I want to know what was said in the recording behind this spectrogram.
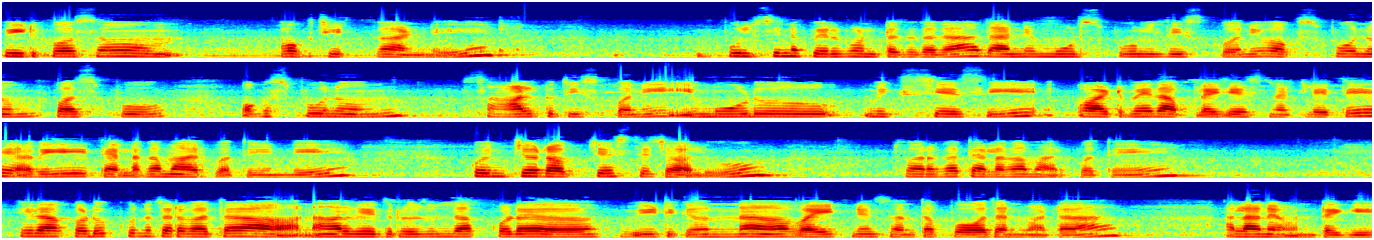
వీటి కోసం ఒక చిట్కా అండి. పులిసిన పెరుగు ఉంటుంది కదా దాన్ని మూడు స్పూన్లు తీసుకొని ఒక స్పూను పసుపు ఒక స్పూను సాల్ట్ తీసుకొని ఈ మూడు మిక్స్ చేసి వాటి మీద అప్లై చేసినట్లయితే అవి తెల్లగా మారిపోతాయండి. కొంచెం రబ్ చేస్తే చాలు త్వరగా తెల్లగా మారిపోతాయి. ఇలా కడుక్కున్న తర్వాత నాలుగైదు రోజుల దాకా కూడా వీటికి ఉన్న వైట్నెస్ అంతా పోదనమాట అలానే ఉంటాయి.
